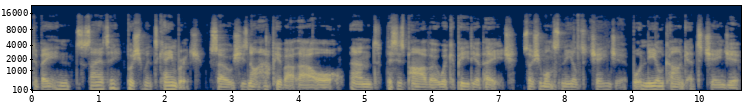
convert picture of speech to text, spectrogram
Debating Society, but she went to Cambridge, so she's not happy about that at all. And this is part of her Wikipedia page, so she wants Neal to change it, but Neal can't get to change it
